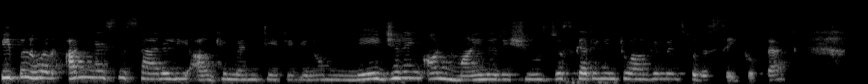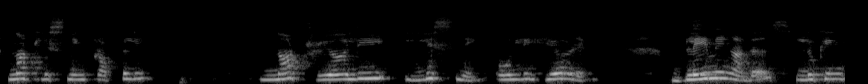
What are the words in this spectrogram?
People who are unnecessarily argumentative, you know, majoring on minor issues, just getting into arguments for the sake of that, not listening properly, not really listening, only hearing, blaming others, looking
